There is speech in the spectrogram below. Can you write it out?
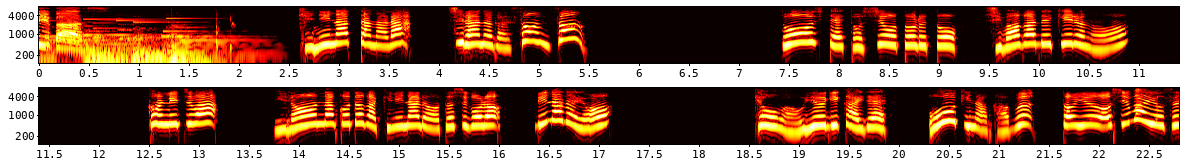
ビバス気になったなら知らぬが損損どうして年を取るとシワができるの？こんにちは。いろんなことが気になるお年頃りなだよ。今日はお遊戯会で大きな株というお芝居をする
